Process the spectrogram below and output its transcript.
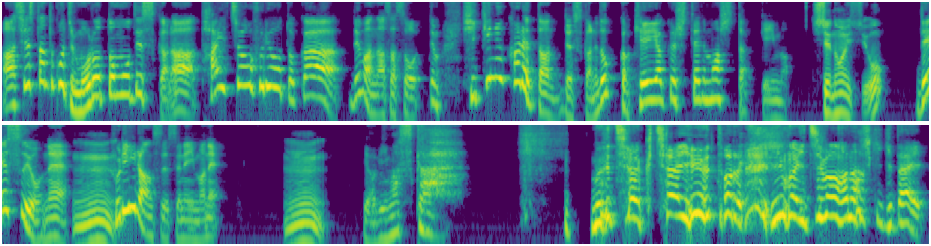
アシスタントコーチもろともですから、体調不良とかではなさそう。でも、引き抜かれたんですかね？どっか契約してましたっけ今？してないですよ。ですよね。うん。フリーランスですよね、今ね。うん。呼びますか。むちゃくちゃ言うとる。今一番話聞きたい。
